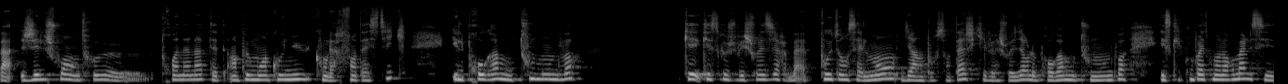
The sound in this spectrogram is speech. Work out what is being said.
bah j'ai le choix entre euh, trois nanas peut-être un peu moins connues qui ont l'air fantastiques et le programme où tout le monde va qu'est-ce que je vais choisir? Bah, Potentiellement, il y a un pourcentage qui va choisir le programme où tout le monde voit. Et ce qui est complètement normal, c'est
